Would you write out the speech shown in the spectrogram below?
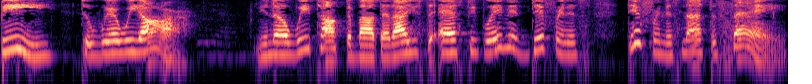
be to where we are. You know, we talked about that. I used to ask people, "Ain't it different?" It's different. It's not the same.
